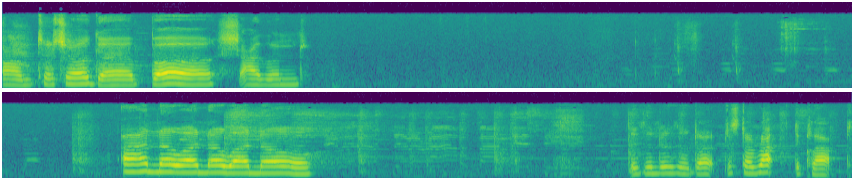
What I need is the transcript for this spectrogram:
On to Sugar Bush Island. I know, I know, I know. Just a rat to clap.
